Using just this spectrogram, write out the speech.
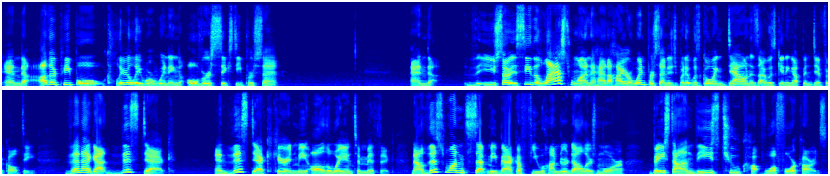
and other people clearly were winning over 60%. And the, you saw you see the last one had a higher win percentage, but it was going down as I was getting up in difficulty. Then I got this deck, and this deck carried me all the way into Mythic. Now this one set me back a few hundred dollars more based on these two, well, four cards.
